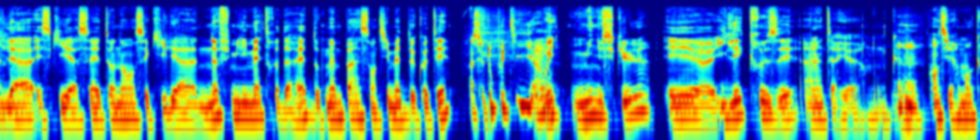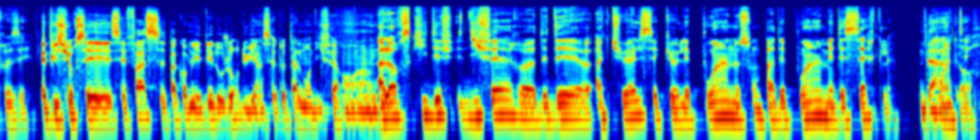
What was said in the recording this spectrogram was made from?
il a, et ce qui est assez étonnant, c'est qu'il est à 9 mm d'arête, donc même pas un centimètre de côté. Ah, c'est tout petit, hein Oui, minuscule, et euh, il est creusé à l'intérieur, donc mhm. entièrement creusé. Et puis sur ses, faces, c'est pas comme les dés d'aujourd'hui, hein, c'est totalement différent. Hein. Alors ce qui diffère euh, des dés actuels, c'est que les points ne sont pas des points, mais des cercles. D'accord.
